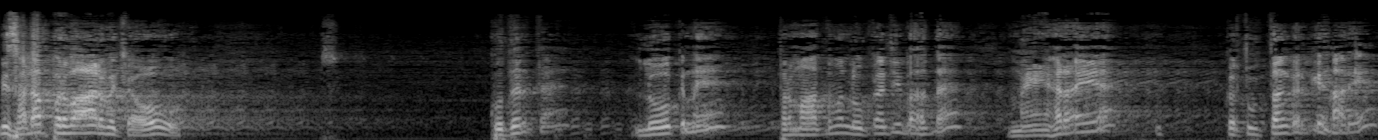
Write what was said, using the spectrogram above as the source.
ਵੀ ਸਾਡਾ ਪਰਿਵਾਰ ਬਚਾਓ। ਕੁਦਰਤ ਹੈ, ਲੋਕ ਨੇ, ਪਰਮਾਤਮਾ ਲੋਕਾਂ 'ਚ ਹੀ ਵੱਸਦਾ ਹੈ। ਮੈਂ ਹਰਾਇਆ ਕਰਤੂਤਾਂ ਕਰਕੇ ਹਾਰੇ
